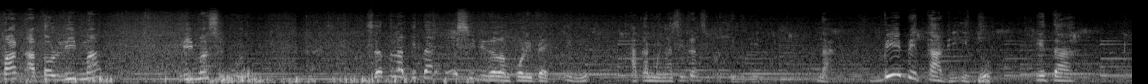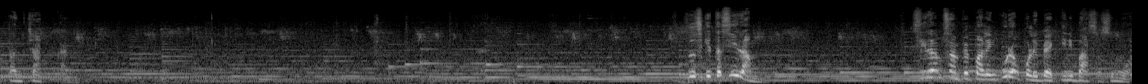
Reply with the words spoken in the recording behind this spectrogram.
4 atau 5 510. Setelah kita isi di dalam polybag ini akan menghasilkan seperti begini. Nah, bibit tadi itu kita tancapkan. Terus kita siram. Siram sampai paling kurang polybag ini basah semua.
